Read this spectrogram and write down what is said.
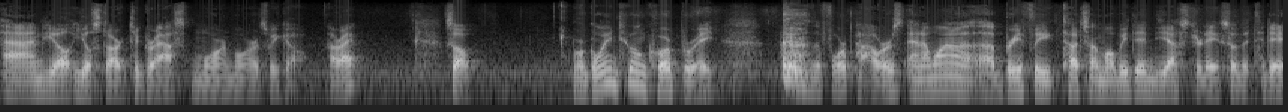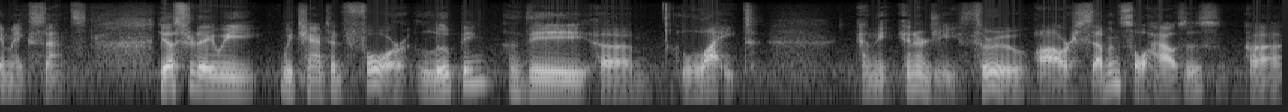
And you'll, you'll start to grasp more and more as we go. All right? So, we're going to incorporate the four powers, and I want to uh, briefly touch on what we did yesterday so that today makes sense. Yesterday we, we chanted four, looping the uh, light and the energy through our seven soul houses, uh,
